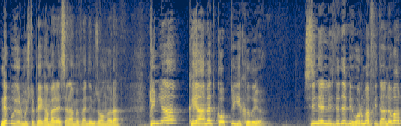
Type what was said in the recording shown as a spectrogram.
Ne buyurmuştu Peygamber aleyhisselam efendimiz onlara? Dünya kıyamet koptu yıkılıyor. Sizin elinizde de bir hurma fidanı var.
